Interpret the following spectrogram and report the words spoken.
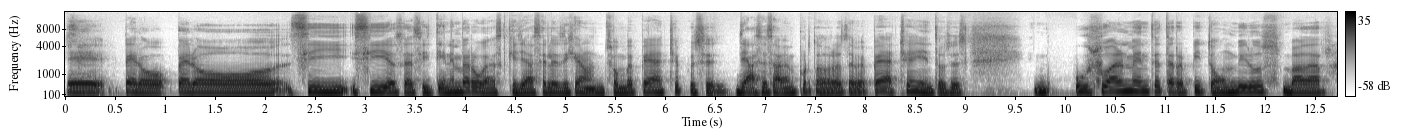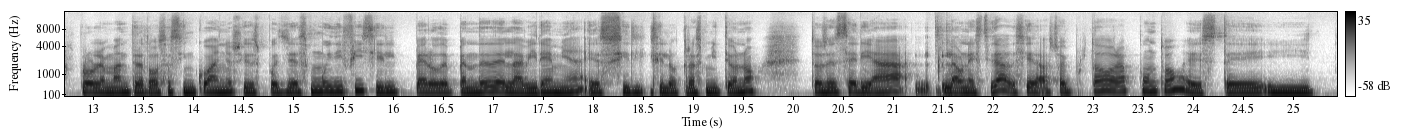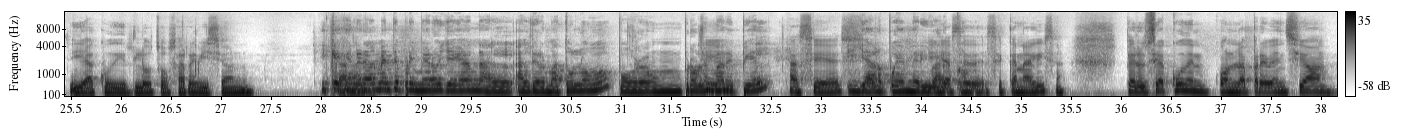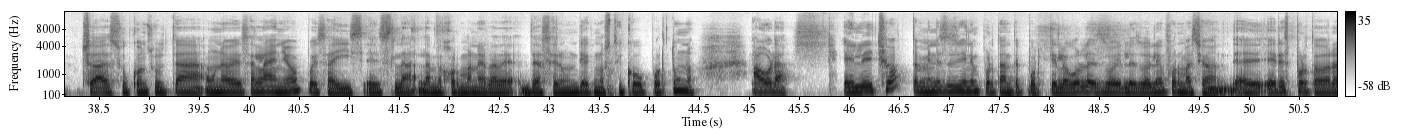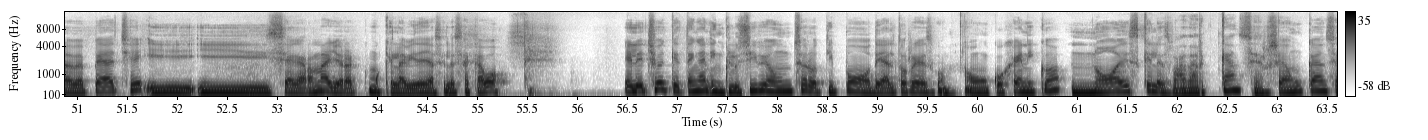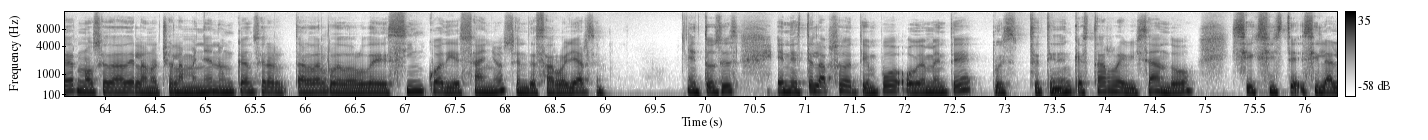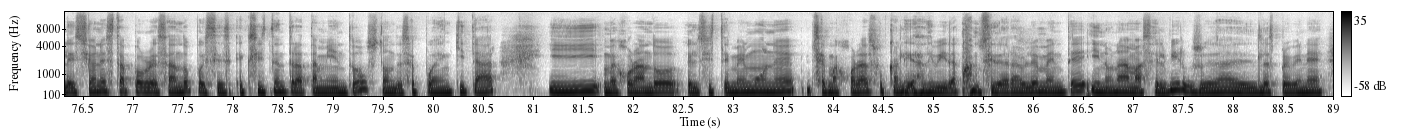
Eh, pero, pero sí, sí, o sea, si tienen verrugas que ya se les dijeron son BPH, pues eh, ya se saben portadoras de BPH y entonces usualmente, te repito, un virus va a dar problema entre 2 a 5 años y después ya es muy difícil, pero depende de la viremia, es si, lo transmite o no. Entonces sería la honestidad, decir, ah, soy portadora, punto, este, y, acudir los dos a revisión. Y que generalmente primero llegan al, dermatólogo por un problema de piel. Así es. Y ya lo pueden derivar. Y ya se, se canaliza. Pero si acuden con la prevención, sea, su consulta una vez al año, pues ahí es la, mejor manera de, hacer un diagnóstico oportuno. Ahora, el hecho también es bien importante porque luego les doy, les doy la información. Eh, eres portadora de BPH y, y se agarran a llorar como que la vida ya se les acabó. El hecho de que tengan inclusive un serotipo de alto riesgo o un cogénico no es que les va a dar cáncer. O sea, un cáncer no se da de la noche a la mañana. Un cáncer tarda alrededor de 5 a 10 años en desarrollarse. Entonces, en este lapso de tiempo, obviamente, pues se tienen que estar revisando si existe, si la lesión está progresando, pues existen tratamientos donde se pueden quitar y mejorando el sistema inmune se mejora su calidad de vida considerablemente y no nada más el virus, les previene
